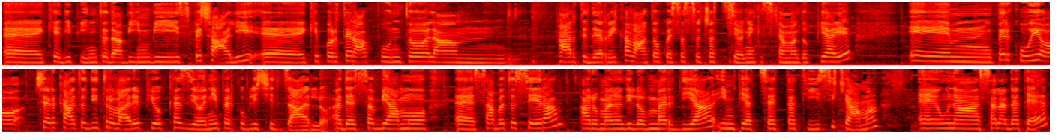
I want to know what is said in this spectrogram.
eh, che è dipinto da bimbi speciali eh, che porterà appunto la mh, mm, parte del ricavato a questa associazione che si chiama WAE e, mm, per cui ho cercato di trovare più occasioni per pubblicizzarlo. Adesso abbiamo eh, sabato sera a Romano di Lombardia in piazzetta T si chiama, è una sala da tè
